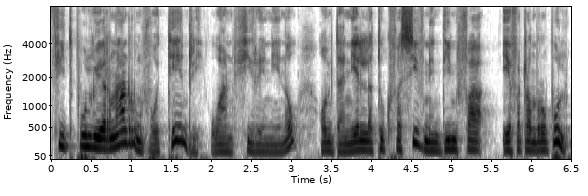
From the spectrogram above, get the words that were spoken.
fitopolo herinandro no voatendry ho an'ny firenenao, ao amin'ny Daniela toko fahasivy ny andininy fahaefatra amby roapolo,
